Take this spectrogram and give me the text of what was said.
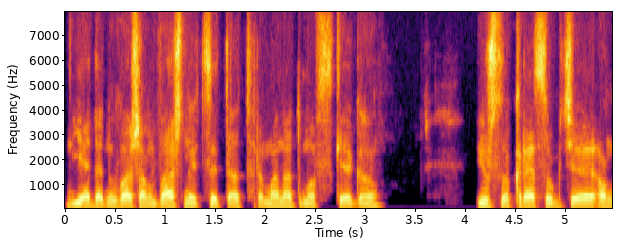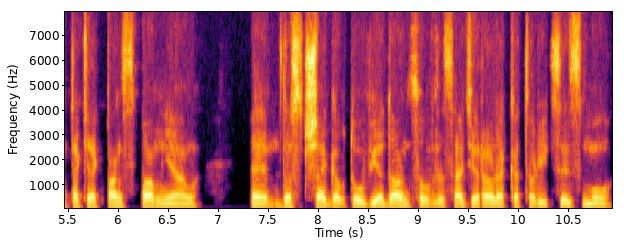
jeden, uważam, ważny cytat Romana Dmowskiego, już z okresu, gdzie on, tak jak pan wspomniał, e, dostrzegał tą wiodącą w zasadzie rolę katolicyzmu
